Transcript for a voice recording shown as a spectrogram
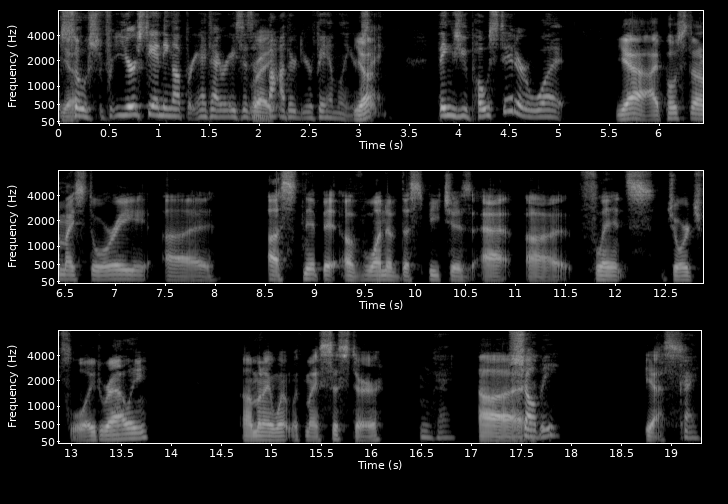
Yeah. social, you're standing up for anti-racism Right. bothered your family. You're Yep. saying things you posted or what? Yeah, I posted on my story uh, a snippet of one of the speeches at uh, Flint's George Floyd rally. Um, and I went with my sister. Okay. Uh, Shelby. Yes. Okay.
